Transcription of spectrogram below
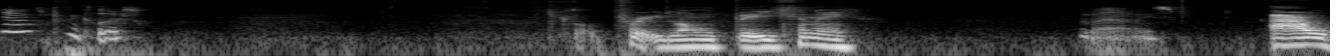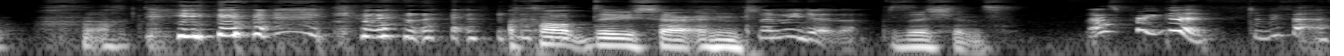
Yeah, that's pretty close. He's got a pretty long beak, hasn't he? Well, he's. Ow! Come here then. I can't do certain Let me do it then. positions. That's pretty good, to be fair.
